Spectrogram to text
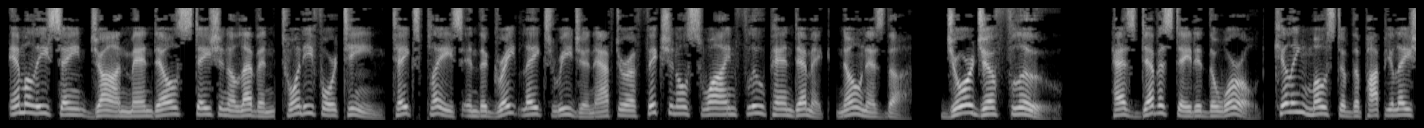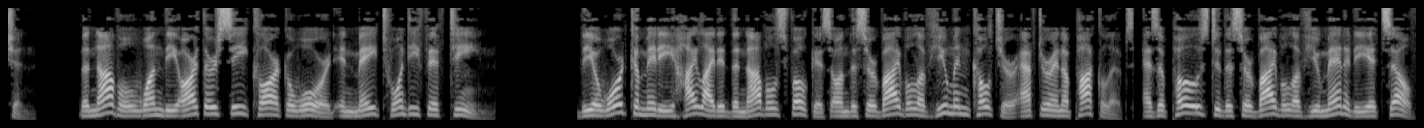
Emily St. John Mandel's Station 11 2014 takes place in the Great Lakes region after a fictional swine flu pandemic, known as the Georgia flu has devastated the world, killing most of the population. The novel won the Arthur C. Clarke Award in May 2015. The award committee highlighted the novel's focus on the survival of human culture after an apocalypse, as opposed to the survival of humanity itself.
